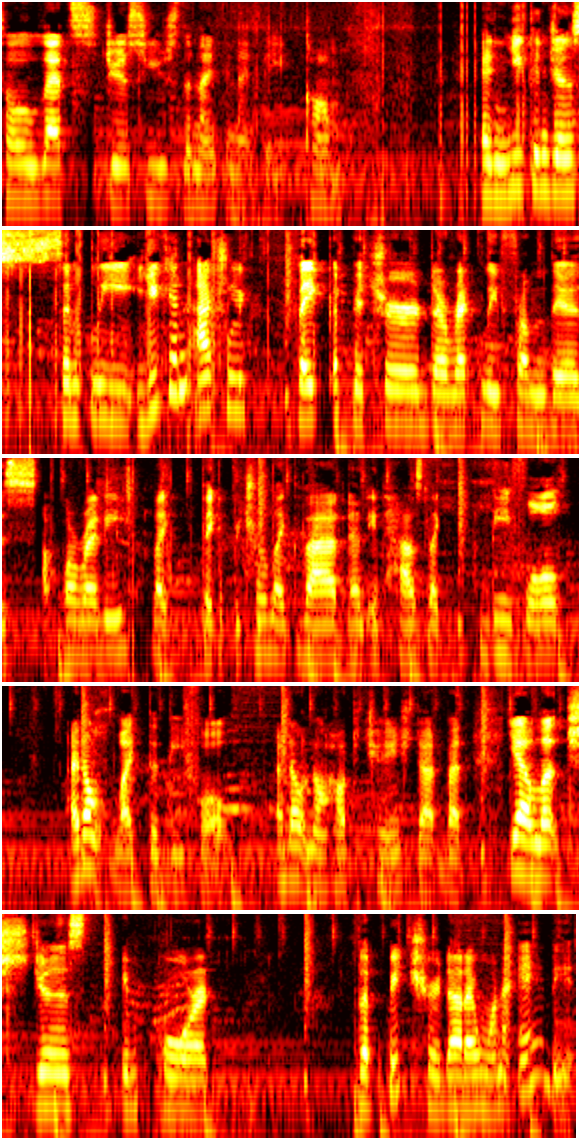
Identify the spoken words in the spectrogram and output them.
so let's just use the 1998 cam. And you can just simply, you can actually take a picture directly from this already. Like take a picture like that and it has like default. I don't like the default. I don't know how to change that. But yeah, let's just import the picture that I want to edit.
